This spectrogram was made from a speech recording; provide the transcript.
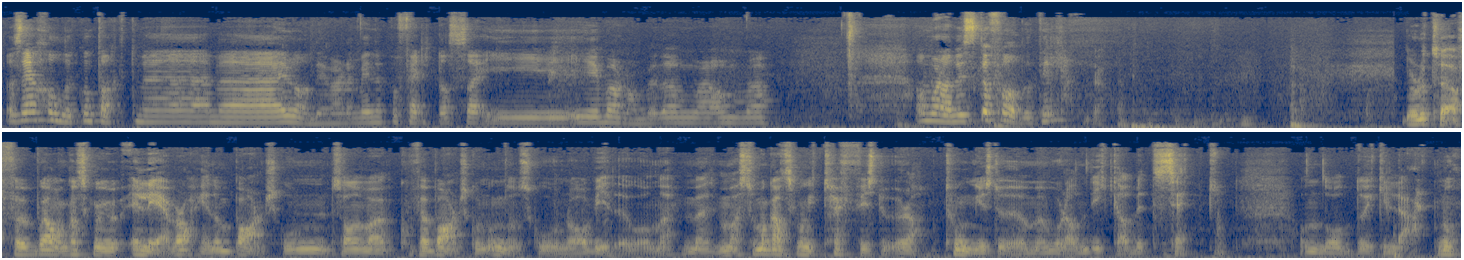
Og så jeg holder kontakt med, med rådgiverne mine på felt også i, i Barneombudet om, om, om hvordan vi skal få det til. Når du treffer ganske mange elever da, gjennom barneskolen, sånn, fra barneskolen, ungdomsskolen og videregående, med, som har ganske mange tøffe historier, da, tunge historier om hvordan de ikke hadde blitt sett og nådd og ikke lært noe,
